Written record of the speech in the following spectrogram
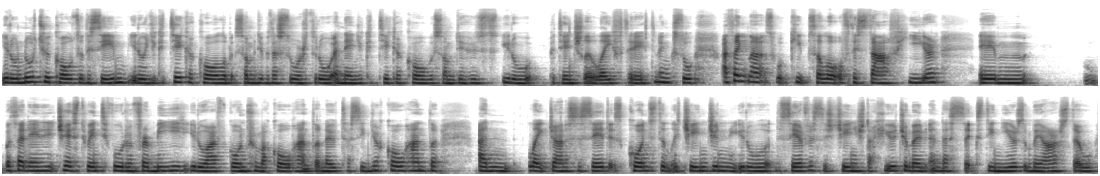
you know, no two calls are the same. You know, you could take a call about somebody with a sore throat and then you could take a call with somebody who's, you know, potentially life threatening. So I think that's what keeps a lot of the staff here. Um, within NHS 24 and for me, you know, I've gone from a call handler now to a senior call handler and like Janice has said, it's constantly changing. You know, the service has changed a huge amount in this 16 years and we are still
